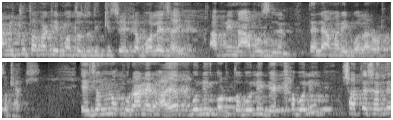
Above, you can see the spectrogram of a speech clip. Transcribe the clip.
আমি তুতাপাখির মতো যদি কিছু একটা বলে যাই, আপনি না বুঝলেন, তাহলে আমার এই বলার অর্থটা কি? এই জন্য কোরআনের আয়াত বলি, অর্থ বলি, ব্যাখ্যা বলি, সাথে সাথে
